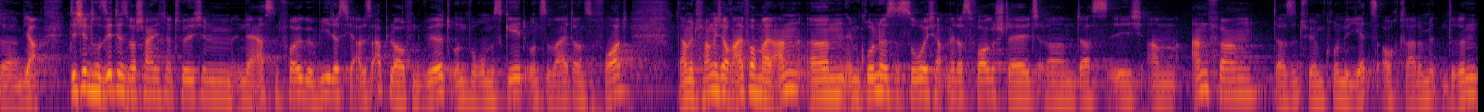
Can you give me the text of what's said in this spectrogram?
ähm, ja, dich interessiert jetzt wahrscheinlich natürlich in, in, der ersten Folge, wie das hier alles ablaufen wird und worum es geht und so weiter und so fort. Damit fange ich auch einfach mal an. Ähm, Im Grunde ist es so, ich habe mir das vorgestellt, ähm, dass ich am Anfang, da sind wir im Grunde jetzt auch gerade mittendrin,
